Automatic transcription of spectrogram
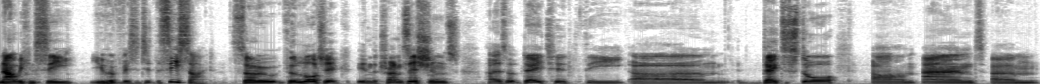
now we can see you have visited the seaside. So the logic in the transitions has updated the um, data store um, and um,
